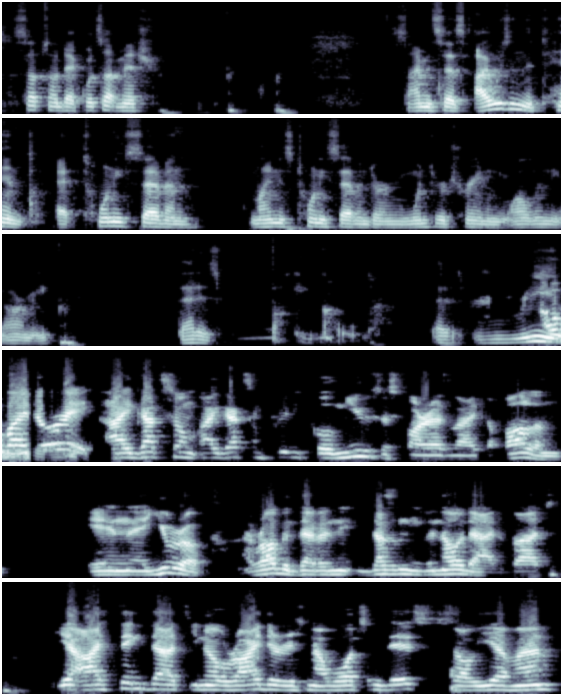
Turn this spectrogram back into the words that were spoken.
Subs on deck. What's up, Mitch? Simon says, I was in the tent at 27, minus 27 during winter training while in the army. That is fucking cold. That is really. Oh, by the way, I got some. I got some pretty cool news as far as like Apollon in uh, Europe. Robert doesn't doesn't even know that, but yeah, I think that you know Ryder is now watching this. So yeah, man,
